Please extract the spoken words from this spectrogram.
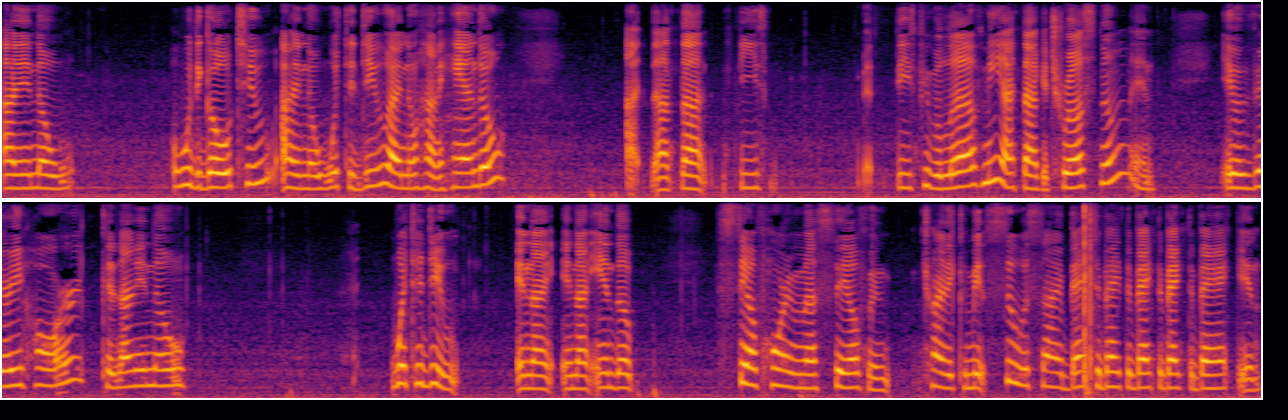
I didn't know who to go to. I know what to do. I know how to handle. I, I thought these these people love me. I thought I could trust them, and it was very hard because I didn't know what to do, and I and I end up self harming myself and trying to commit suicide back to back to back to back to back, and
